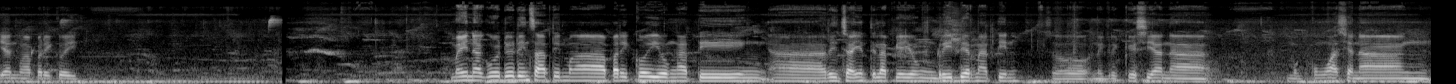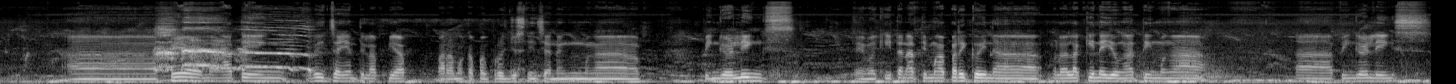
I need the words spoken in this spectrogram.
Yan mga parikoy. May nag-order din sa atin mga parikoy yung ating ah, red giant tilapia yung breeder natin. So nag-request siya na magkumuha siya ng ah, pair ng ating red giant tilapia para makapag-produce din siya ng mga fingerlings. Kaya makita natin mga parikoy na malalaki na yung ating mga ah, fingerlings.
